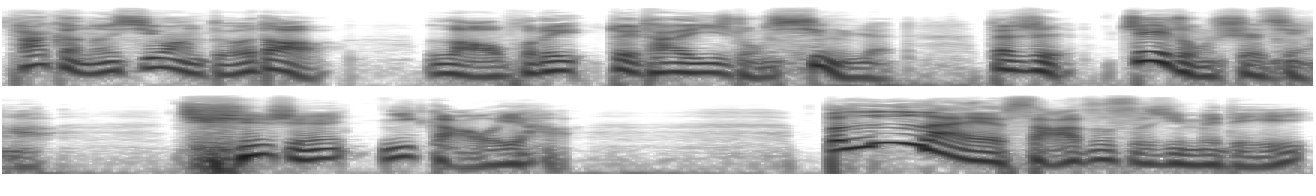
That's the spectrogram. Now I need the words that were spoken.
他可能希望得到老婆的对他的一种信任，但是这种事情啊，其实你搞一下，本来啥子事情没得，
